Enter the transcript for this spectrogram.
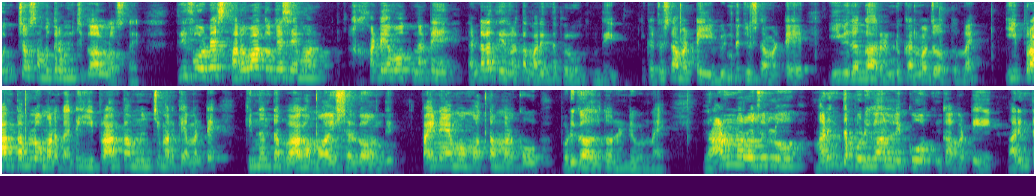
కొంచెం సముద్రం నుంచి గాలులు వస్తాయి. త్రీ ఫోర్ డేస్ తర్వాత వచ్చేసి ఏమో అంటే ఏమవుతుందంటే ఎండల తీవ్రత మరింత పెరుగుతుంది. ఇక్కడ చూసినామంటే ఈ విండ్ చూసినామంటే ఈ విధంగా రెండు కన్వర్జ్ అవుతున్నాయి. ఈ ప్రాంతంలో మనకు అంటే ఈ ప్రాంతం నుంచి మనకేమంటే కిందంతా బాగా మాయిశ్చర్గా ఉంది. పైన ఏమో మొత్తం మనకు పొడిగాలతో నిండి ఉన్నాయి. రానున్న రోజుల్లో మరింత పొడిగాలు ఎక్కువ అవుతుంది కాబట్టి మరింత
